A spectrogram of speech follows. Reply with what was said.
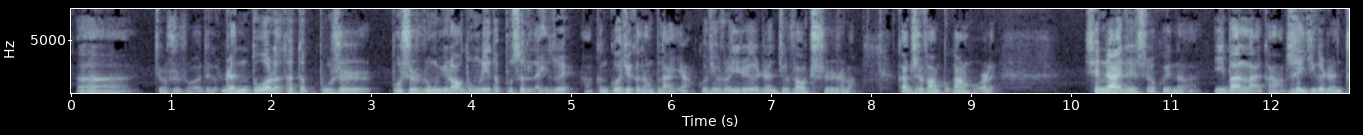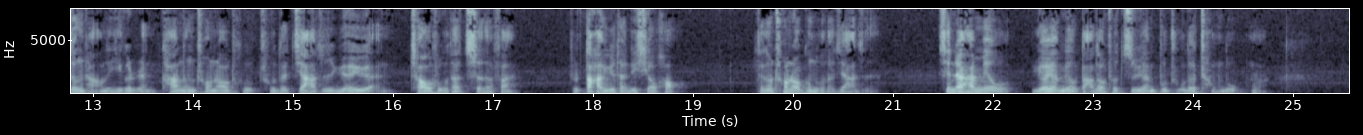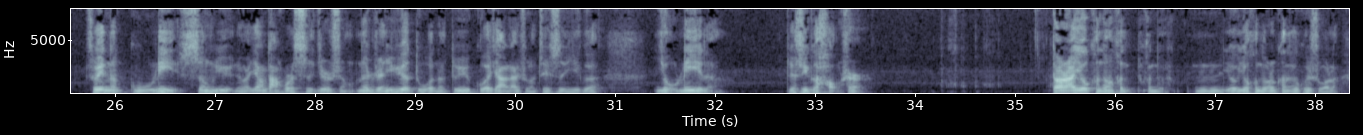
呃，就是说这个人多了，他他不是不是冗余劳动力，他不是累赘啊，跟过去可能不太一样。过去说一个人就知道吃是吧？干吃饭不干活的。现在这社会呢，一般来看啊，这一个人正常的一个人，他能创造出出的价值远远超出他吃的饭。就大于他的消耗，才能创造更多的价值。现在还没有，远远没有达到说资源不足的程度啊。所以呢，鼓励生育，对吧？让大伙儿使劲生。那人越多呢，对于国家来说，这是一个有利的，这是一个好事儿。当然，有可能很很多，嗯，有有很多人可能又会说了，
